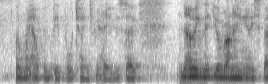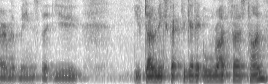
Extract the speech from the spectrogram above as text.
when we're helping people change behaviour. So knowing that you're running an experiment means that you you don't expect to get it all right first time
